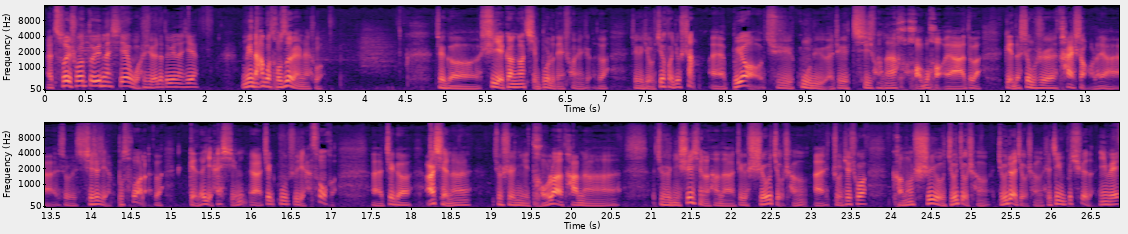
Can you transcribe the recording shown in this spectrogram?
哎，所以说对于那些我是觉得对于那些没拿过投资的人来说。这个事业刚刚起步的那些创业者，对吧？这个有机会就上，哎，不要去顾虑这个七创坛好不好呀，对吧？给的是不是太少了呀？是不是其实也不错了，对吧？给的也还行啊，这个估值也还凑合，哎，这个而且呢，就是你投了它呢，就是你申请了它呢，这个十有九成，哎，准确说可能十有九九成，九点九成是进不去的，因为。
